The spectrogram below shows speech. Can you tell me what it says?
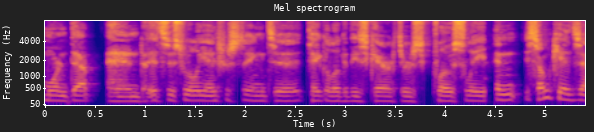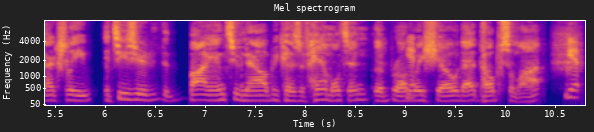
more in depth. And it's just really interesting to take a look at these characters closely. And some kids actually, it's easier to buy into now because of Hamilton, the Broadway Yep. show. That helps a lot. Yep.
